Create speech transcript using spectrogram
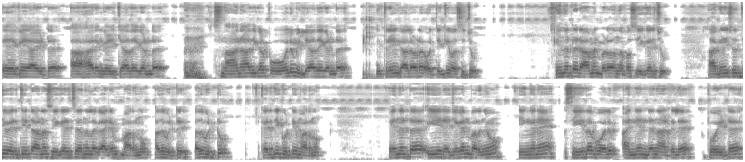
ഏകയായിട്ട് ആഹാരം കഴിക്കാതെ കണ്ട് സ്നാനാദികൾ പോലും ഇല്ലാതെ കണ്ട് ഇത്രയും കാലം അവിടെ ഒറ്റയ്ക്ക് വസിച്ചു. എന്നിട്ട് രാമൻ ഇവിടെ വന്നപ്പോൾ സ്വീകരിച്ചു. അഗ്നിശുദ്ധി വരുത്തിയിട്ടാണ് സ്വീകരിച്ചതെന്നുള്ള കാര്യം മറന്നു. അത് വിട്ട് അത് വിട്ടു. കരുതി കുട്ടി മറന്നു. എന്നിട്ട് ഈ രചകൻ പറഞ്ഞു ഇങ്ങനെ സീത പോലും അന്യന്റെ നാട്ടിൽ പോയിട്ട്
